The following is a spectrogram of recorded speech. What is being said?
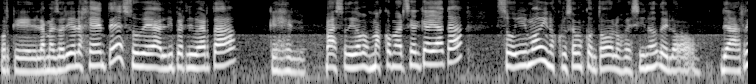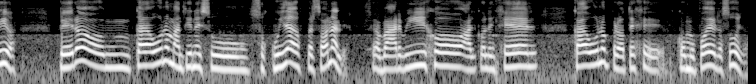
porque la mayoría de la gente sube al Hiper Libertad, que es el paso, digamos, más comercial que hay acá, subimos y nos cruzamos con todos los vecinos de, lo, de arriba. Pero mm, cada uno mantiene sus cuidados personales, o sea, barbijo, alcohol en gel, cada uno protege como puede lo suyo.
